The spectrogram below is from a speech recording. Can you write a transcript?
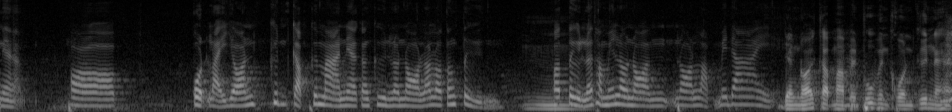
เนี่ยพอกรดไหลย้อนขึ้นกลับขึ้นมาเนี่ยกลางคืนเรานอนแล้วเราต้องตื่นมพอตื่นแล้วทำให้เรานอนนอนหลับไม่ได้ อย่างน้อยกลับมาเป็นผู้เป็นคนขึ้นนะฮะ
